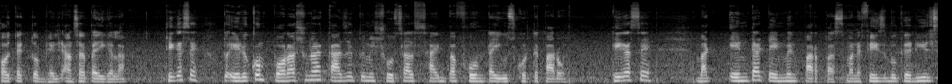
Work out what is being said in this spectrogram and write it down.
হয়তো একটু ভ্যালিড আনসার পাই গেলা, ঠিক আছে? তো এরকম পড়াশোনার কাজে তুমি সোশ্যাল সাইট বা ফোনটা ইউজ করতে পারো, ঠিক আছে? বাট এন্টারটেনমেন্ট পারপাস মানে ফেসবুকে রিলস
